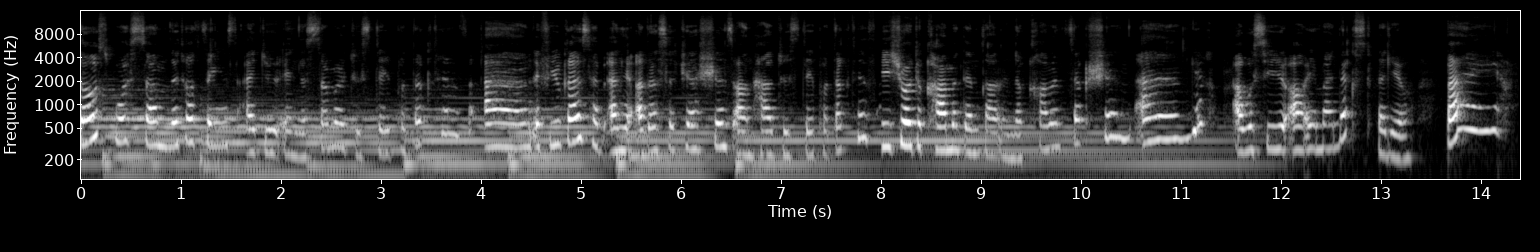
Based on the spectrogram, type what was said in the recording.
Those were some little things I do in the summer to stay productive. And if you guys have any other suggestions on how to stay productive, be sure to comment them down in the comment section. And yeah, I will see you all in my next video. Bye!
